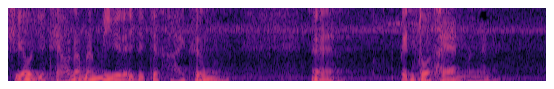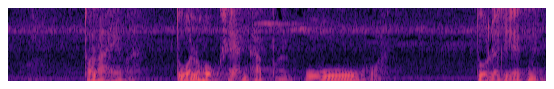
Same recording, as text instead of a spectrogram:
เชียวอยู่แถวนั้นมันมีแล้วจะจะขายเครื่องมือเออเป็นตัวแทนเหมือนกันเท่าไรวะตัวละหกแสนครับโอ้ตัวเล็กๆเนี่ย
